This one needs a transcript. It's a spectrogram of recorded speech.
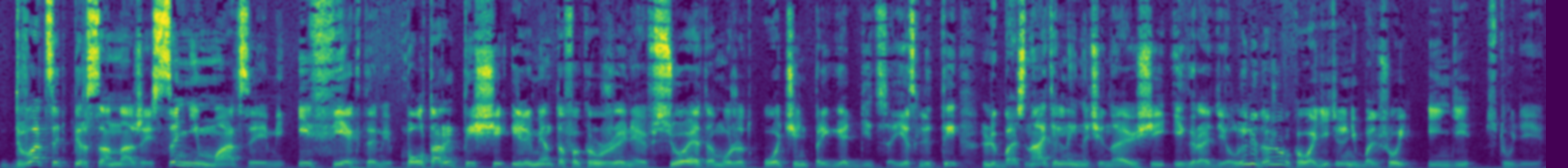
20 персонажей с анимациями, эффектами, полторы тысячи элементов окружения – все это может очень пригодиться, если ты любознательный начинающий игродел или даже руководитель небольшой инди-студии.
